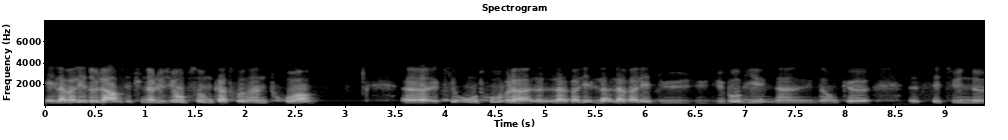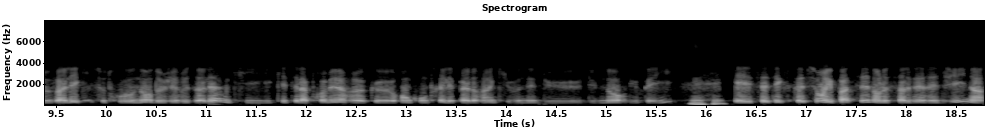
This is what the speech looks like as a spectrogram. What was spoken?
Et la vallée de larmes, c'est une allusion au psaume 83. Euh, on trouve la, vallée, la, vallée du, du, Baumier. Hein. donc, euh, c'est une vallée qui se trouve au nord de Jérusalem, qui, était la première que rencontraient les pèlerins qui venaient du, nord du pays. Mhm. Et cette expression est passée dans le Salve Regina euh,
